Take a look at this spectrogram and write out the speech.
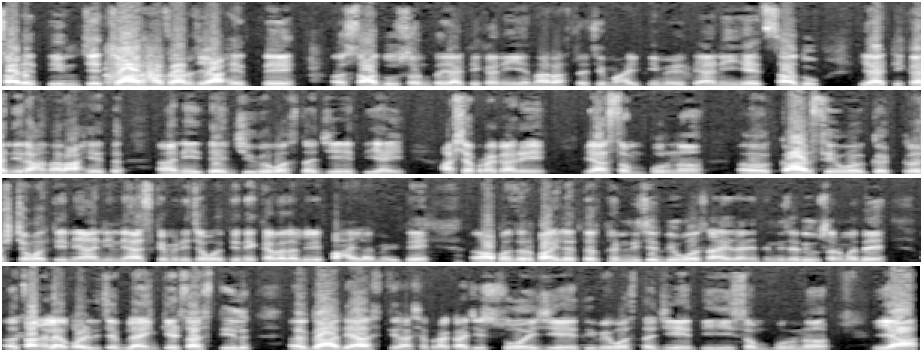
साडेतीन ते चार हजार जे आहेत ते साधू संत या ठिकाणी येणार असल्याची माहिती मिळते आणि हेच साधू या ठिकाणी राहणार आहेत आणि त्यांची व्यवस्था जी आहे ती आहे अशा प्रकारे या संपूर्ण कार कारसेवक ट्रस्टच्या वतीने आणि न्यास कमिटीच्या वतीने करण्यात आलेली पाहायला मिळते. आपण जर पाहिलं तर थंडीचे दिवस आहेत आणि थंडीच्या दिवसांमध्ये चांगल्या क्वालिटीचे ब्लँकेट्स असतील गाद्या असतील अशा प्रकारची सोय जी आहे ती व्यवस्था जी आहे ती ही संपूर्ण या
